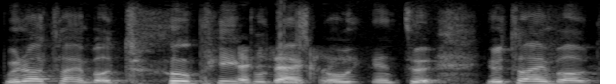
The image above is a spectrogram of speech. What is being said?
We're not talking about two people just going into it. You're talking about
